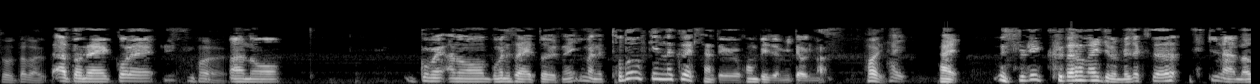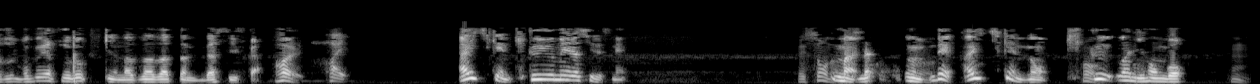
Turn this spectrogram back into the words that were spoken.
そう、だから、あとね、これ、はい。あの、ごめん、あの、ごめんなさい。えっとですね、今ね、都道府県落書きさんというホームページを見ております。はい。はい。はい。すげえくだらないけど、めちゃくちゃ好きな謎、僕がすごく好きな謎々だったんで出していいですか？はい。はい。愛知県菊有名らしいですね。え、そうなんまあ、ですなうん。で、愛知県の菊は日本語。うん。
